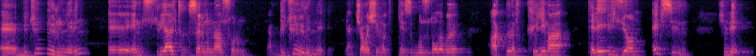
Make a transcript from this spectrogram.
e, bütün ürünlerin e, endüstriyel tasarımından sorumlu. Yani bütün ürünleri. Yani çamaşır makinesi, buzdolabı, aklına klima, televizyon hepsinin. Şimdi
